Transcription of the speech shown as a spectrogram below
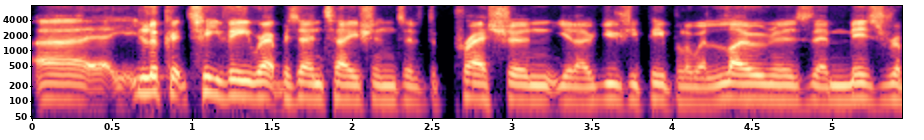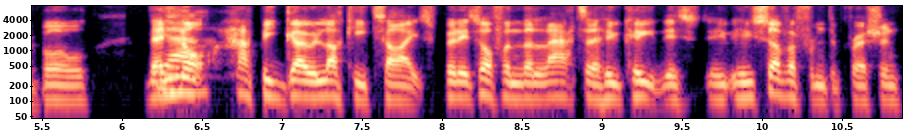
uh, you look at TV representations of depression, you know, usually people who are loners, they're miserable. They're yeah. not happy-go-lucky types, but it's often the latter who keep this, who, who suffer from depression,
